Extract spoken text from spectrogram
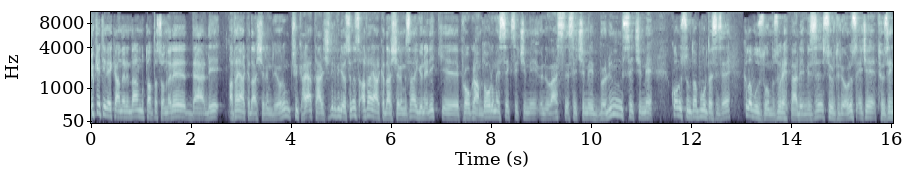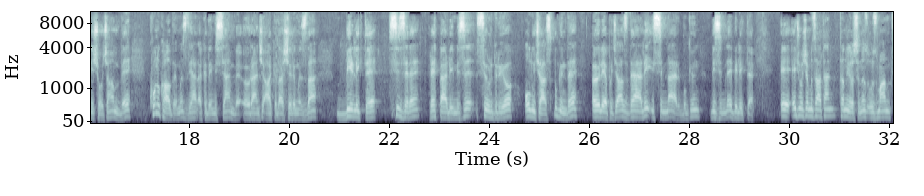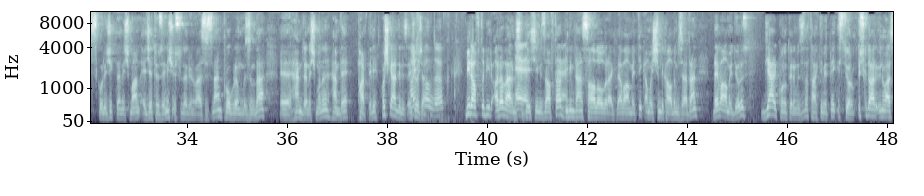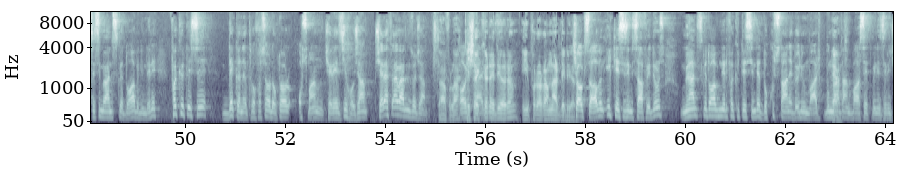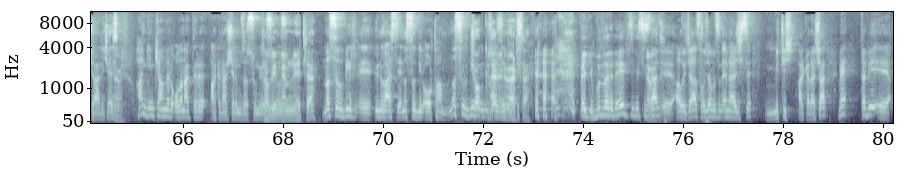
Ülke TV ekranlarından mutlu hafta sonları değerli aday arkadaşlarım diyorum. Çünkü hayat tercihidir biliyorsunuz aday arkadaşlarımıza yönelik e, program doğru meslek seçimi, üniversite seçimi, bölüm seçimi konusunda burada size kılavuzluğumuzu, rehberliğimizi sürdürüyoruz. Ece Tözeniş hocam ve konuk aldığımız diğer akademisyen ve öğrenci arkadaşlarımızla birlikte sizlere rehberliğimizi sürdürüyor olacağız. Bugün de öyle yapacağız. Değerli isimler bugün bizimle birlikte. E, Ece hocamı zaten tanıyorsunuz. Uzman psikolojik danışman Ece Tözeniş Üsküdar Üniversitesi'nden programımızın da e, hem danışmanı hem de partneri. Hoş geldiniz Ece Hoş hocam. bulduk. Bir hafta bir ara vermiştik Evet, geçtiğimiz hafta. evet. Bilimden sağlığı olarak devam ettik ama şimdi kaldığımız yerden devam ediyoruz. Diğer konuklarımızı da takdim etmek istiyorum. Üsküdar Üniversitesi Mühendislik ve Doğa Bilimleri Fakültesi Dekanı Profesör Doktor Osman Çerezci hocam. Şerefler verdiniz hocam. Estağfurullah. Hoş Teşekkür geldiniz. ediyorum. İyi programlar diliyorum. Çok sağ olun. İlk kez sizi misafir ediyoruz. Mühendislik ve Doğa Bilimleri Fakültesi'nde 9 tane bölüm var. Bunlardan bahsetmenizi rica edeceğiz. Evet. Hangi imkanları, olanakları arkadaşlarımıza sunuyorsunuz? Tabii memnuniyetle. Nasıl bir e, üniversite, nasıl bir ortam, nasıl bir Çok güzel üniversite. Peki bunların hepsini sizden e, alacağız. Hocamızın enerjisi müthiş arkadaşlar. Ve tabii e,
